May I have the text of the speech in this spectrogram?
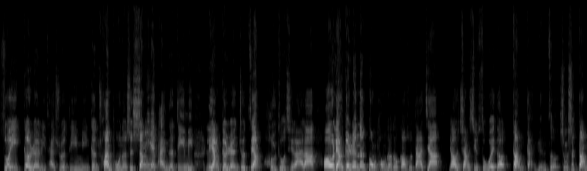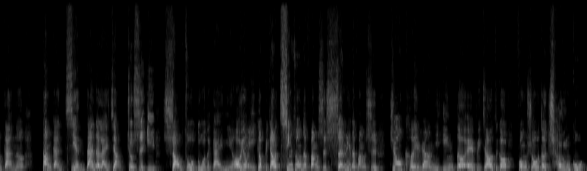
所以个人理财书的第一名跟川普呢是商业排名的第一名，两个人就这样合作起来啦。哦，两个人呢共同的都告诉大家要相信所谓的杠杆。原则，什么是杠杆呢？杠杆简单的来讲，就是以少做多的概念，哈，用一个比较轻松的方式、省力的方式，就可以让你赢得诶比较这个丰收的成果。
